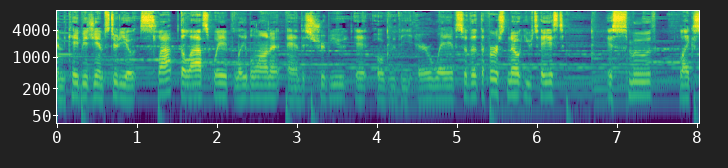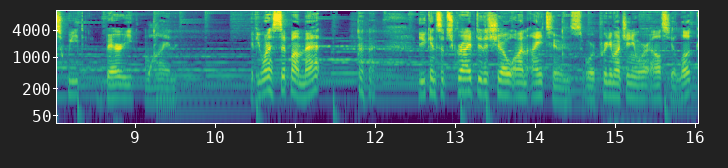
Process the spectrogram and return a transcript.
in the KVGM studio, slap the last wave label on it, and distribute it over the airwaves so that the first note you taste is smooth like sweet berry wine. If you want to sip on that, you can subscribe to the show on iTunes or pretty much anywhere else you look.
